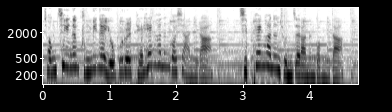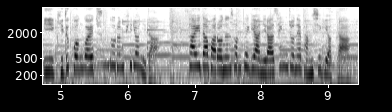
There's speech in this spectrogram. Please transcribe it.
정치인은 국민의 요구를 대행하는 것이 아니라 집행하는 존재라는 겁니다. 이 기득권과의 충돌은 필연이다. 사이다 발언은 선택이 아니라 생존의 방식이었다.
